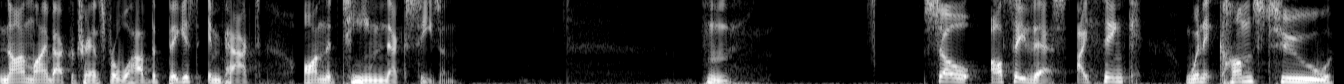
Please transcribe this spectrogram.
linebacker transfer will have the biggest impact on the team next season? Hmm. So I'll say this. I think when it comes to,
